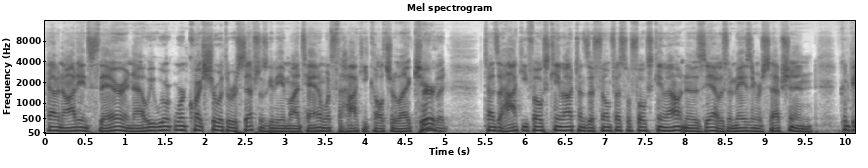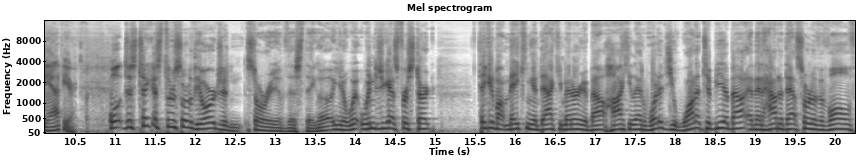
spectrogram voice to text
Have an audience there, and uh, we weren't quite sure what the reception was going to be in Montana. What's the hockey culture like? Sure. Here, but tons of hockey folks came out, tons of film festival folks came out, and it was yeah, it was an amazing reception, and couldn't be happier. Well, just take us through sort of the origin story of this thing. Uh, You know, wh- when did you guys first start thinking about making a documentary about Hockeyland? What did you want it to be about, and then how did that sort of evolve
